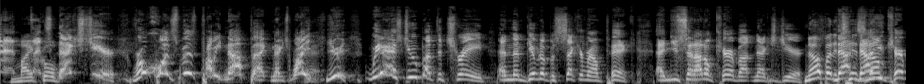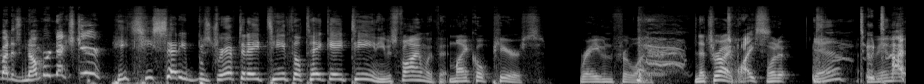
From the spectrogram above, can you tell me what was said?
Michael That's next year. Roquan Smith's probably not back next. Why? You we asked you about the trade and then giving up a second round pick, and you said I don't care about next year. No, but it's now, his now num- you care about his number next year. He he said he was drafted 18th. He'll take 18. He was fine with it. Michael Pierce, Raven for life. That's right. Twice. what? Yeah, Two I mean, time.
